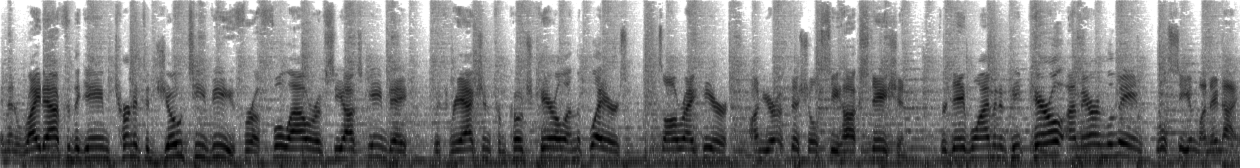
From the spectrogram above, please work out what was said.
and then right after the game, turn it to Joe TV for a full hour of Seahawks game day with reaction from Coach Carroll and the players. It's all right here on your official Seahawks station. For Dave Wyman and Pete Carroll, I'm Aaron Levine. We'll see you Monday night.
